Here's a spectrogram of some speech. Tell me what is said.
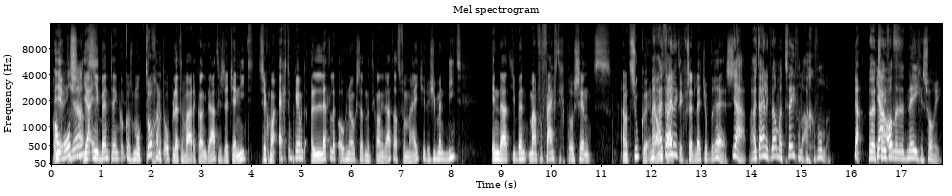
al Ja, hossend. Ja, en je bent denk ik ook als mol toch aan het opletten waar de kandidaat is. Dat jij niet, zeg maar, echt op een gegeven moment letterlijk oog in oog staat met de kandidaat. Dat vermijd je. Dus je bent niet, inderdaad, je bent maar voor 50% aan het zoeken. En Maar dan uiteindelijk- 50% let je op de rest. Ja, maar uiteindelijk wel maar twee van de acht gevonden. Ja. Eh, twee Ja, van of- de negen, sorry.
